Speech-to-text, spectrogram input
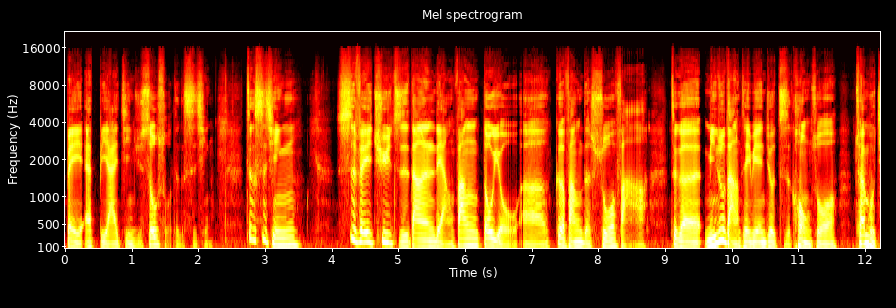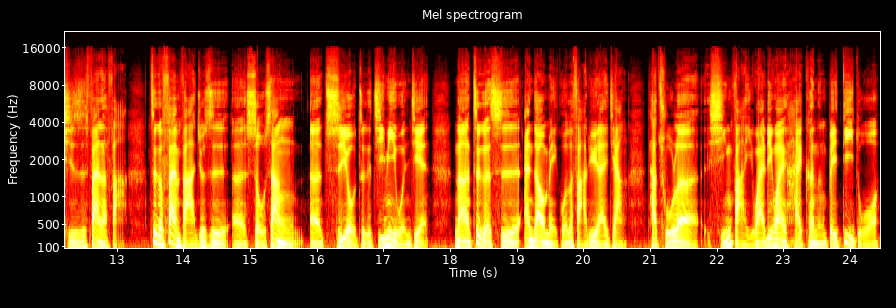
被 FBI 进去搜索这个事情，这个事情是非曲直，当然两方都有呃各方的说法啊。这个民主党这边就指控说，川普其实是犯了法。这个犯法就是呃手上呃持有这个机密文件。那这个是按照美国的法律来讲，他除了刑法以外，另外还可能被剥夺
